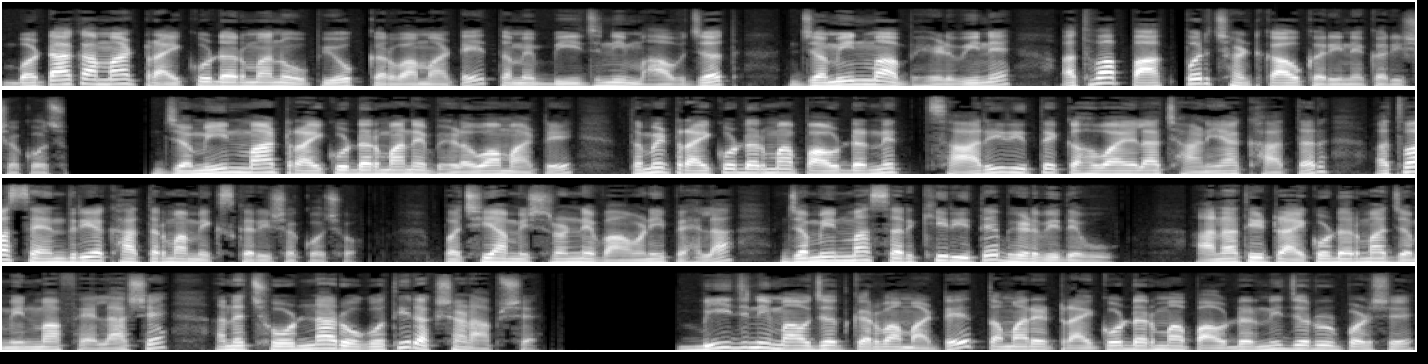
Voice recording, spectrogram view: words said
બટાકામાં ટ્રાયકોડર્માનો ઉપયોગ કરવા માટે તમે બીજની માવજત, જમીનમાં ભેળવીને અથવા પાક પર છંટકાવ કરીને કરી શકો છો. જમીનમાં ટ્રાયકોડર્માને ભેળવવા માટે તમે ટ્રાયકોડર્મા પાવડરને સારી રીતે કહવાયેલા છાણિયા ખાતર અથવા સેન્દ્રિય ખાતરમાં મિક્સ કરી શકો છો. પછી આ મિશ્રણને વાવણી પહેલા જમીનમાં સરખી રીતે ભેળવી દેવું. આનાથી ટ્રાયકોડરમાં જમીનમાં ફેલાશે અને છોડના રોગોથી રક્ષણ આપશે. બીજની માવજત કરવા માટે તમારે ટ્રાયકોડરમાં પાવડરની જરૂર પડશે.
